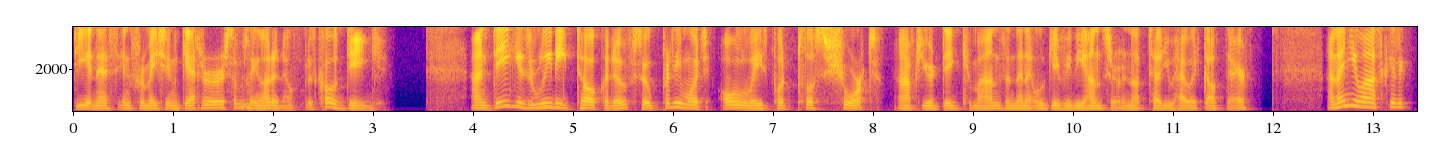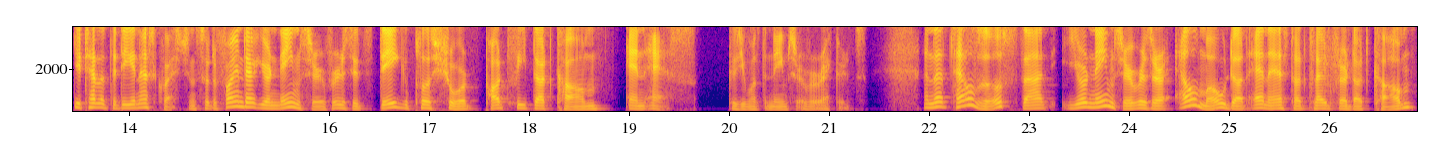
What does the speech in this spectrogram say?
DNS information getter or something. I don't know. But it's called dig. And dig is really talkative, so pretty much always put plus short after your dig commands, and then it will give you the answer and not tell you how it got there. And then you ask it, you tell it the DNS question. So to find out your name servers, it's dig plus short podfeet.com ns, because you want the name server records. And that tells us that your name servers are elmo.ns.cloudflare.com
